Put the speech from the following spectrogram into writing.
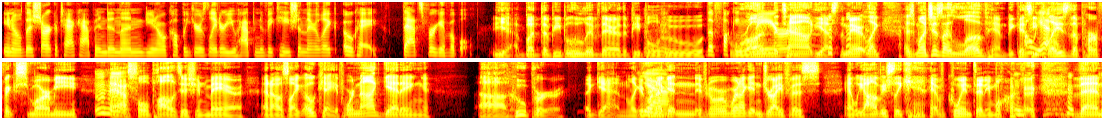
you know the shark attack happened, and then you know a couple years later you happen to vacation there, like okay, that's forgivable. Yeah, but the people who live there, the people Mhm. who The fucking run mayor. the town, yes, the mayor. like as much as I love him because Oh, he yeah. plays the perfect smarmy Mhm. asshole politician mayor, and I was like, okay, if we're not getting uh Hooper again, like if we're not getting if we're not getting Dreyfuss, and we obviously can't have Quint anymore, then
